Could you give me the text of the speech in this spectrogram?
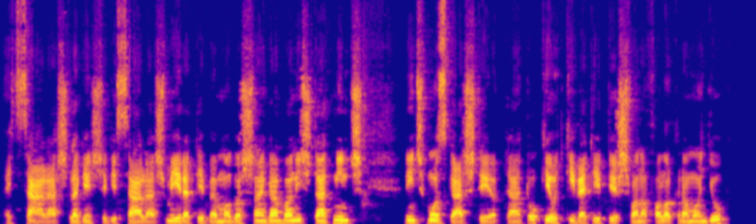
egy szállás, legénységi szállás méretében, magasságában is, tehát nincs, nincs mozgástér. Tehát oké, okay, hogy kivetítés van a falakra mondjuk,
